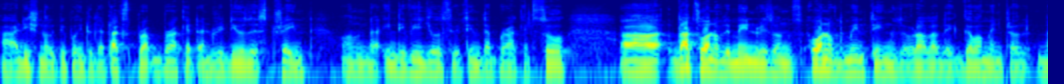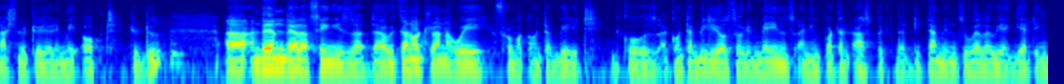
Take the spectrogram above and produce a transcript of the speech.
uh, additional people into the tax bracket and reduce the strain on the individuals within the bracket. So Uh, that's one of the main reasons, one of the main things, or rather the government or National Treasury may opt to do. Mm uh, and then the other thing is that uh, we cannot run away from accountability because accountability also remains an important aspect that determines whether we are getting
